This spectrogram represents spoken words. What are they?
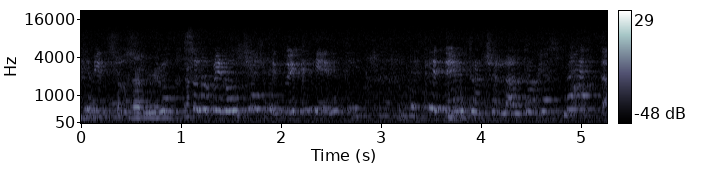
che nel suo studio sono venuti altri due clienti perché dentro c'è l'altro che aspetta.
